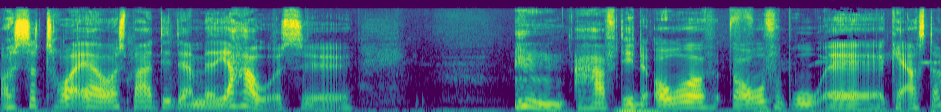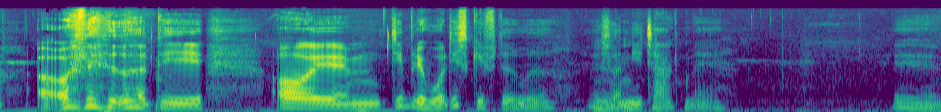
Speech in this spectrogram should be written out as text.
Og så tror jeg også bare det der med, jeg har jo også øh, haft et over, overforbrug af kærester, og hvad hedder det, og øh, de blev hurtigt skiftet ud, mm. sådan i takt med, øh,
